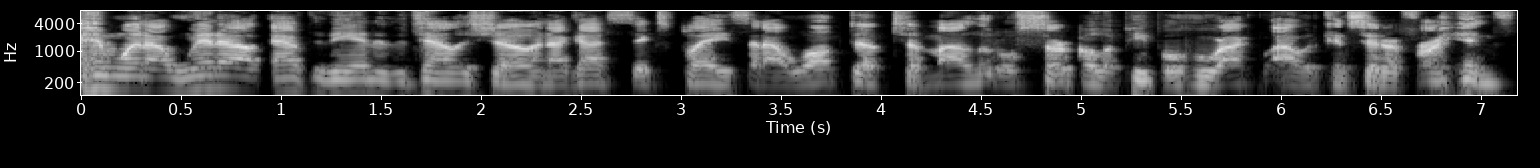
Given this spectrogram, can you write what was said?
And when I went out after the end of the talent show and I got sixth place and I walked up to my little circle of people who I, I would consider friends,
